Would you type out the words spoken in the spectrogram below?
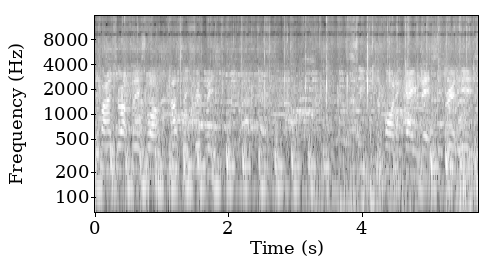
The fans are up for this one, as they should be. Season defining game this, it really is.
